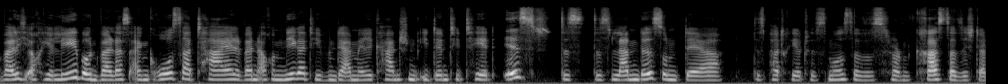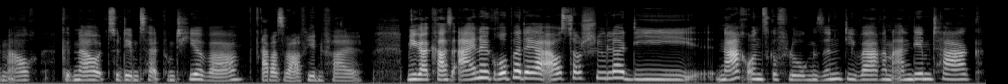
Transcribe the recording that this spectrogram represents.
weil ich auch hier lebe und weil das ein großer Teil, wenn auch im Negativen, der amerikanischen Identität ist, des, des Landes und der, des Patriotismus. Das ist schon krass, dass ich dann auch genau zu dem Zeitpunkt hier war. Aber es war auf jeden Fall mega krass. Eine Gruppe der Austauschschüler, die nach uns geflogen sind, die waren an dem Tag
